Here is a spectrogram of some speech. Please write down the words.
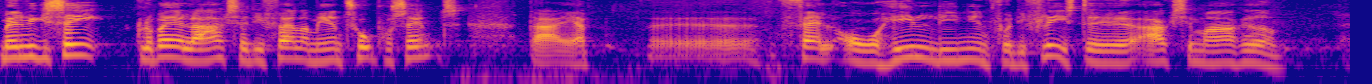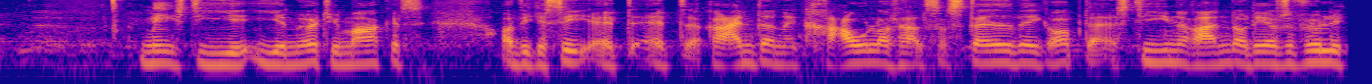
Men vi kan se, at globale aktier de falder mere end 2%. Der er øh, fald over hele linjen for de fleste aktiemarkeder mest i, i emerging markets, og vi kan se, at, at renterne kravler altså stadigvæk op. Der er stigende renter, og det er jo selvfølgelig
